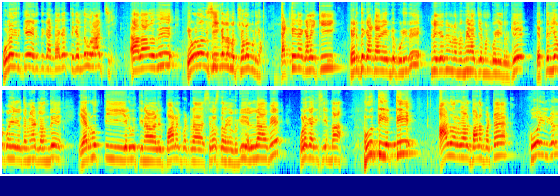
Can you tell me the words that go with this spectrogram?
உலகிற்கே எடுத்துக்காட்டாக திகழ்ந்த ஒரு ஆட்சி. அதாவது எவ்வளோ விஷயங்கள் நம்ம சொல்ல முடியும். கட்டிடக்கலைக்கு எடுத்துக்காட்டாக இருக்கக்கூடியது இன்றைக்கி வந்து நம்ம மீனாட்சி அம்மன் கோயில் இருக்குது எத்தனையோ கோயில்கள் தமிழ்நாட்டில் வந்து இரநூத்தி எழுபத்தி நாலு பாடல் பெற்ற சிவஸ்தலங்கள் இருக்குது எல்லாமே உலக அதிசயம்தான். நூற்றி எட்டு ஆழ்வார்களால் பாடப்பட்ட கோயில்கள்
